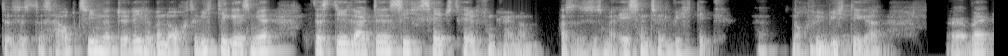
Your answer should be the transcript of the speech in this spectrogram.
das ist das Hauptziel natürlich, aber noch wichtiger ist mir, dass die Leute sich selbst helfen können. Also das ist mir essentiell wichtig, ja, noch viel mhm. wichtiger. Äh, weil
